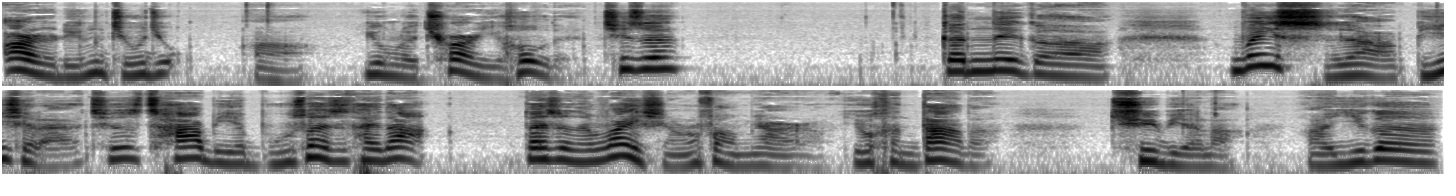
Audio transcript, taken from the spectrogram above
二零九九啊，用了券以后的，其实跟那个 V 十啊比起来，其实差别不算是太大。但是呢，外形方面啊有很大的区别了啊。一个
